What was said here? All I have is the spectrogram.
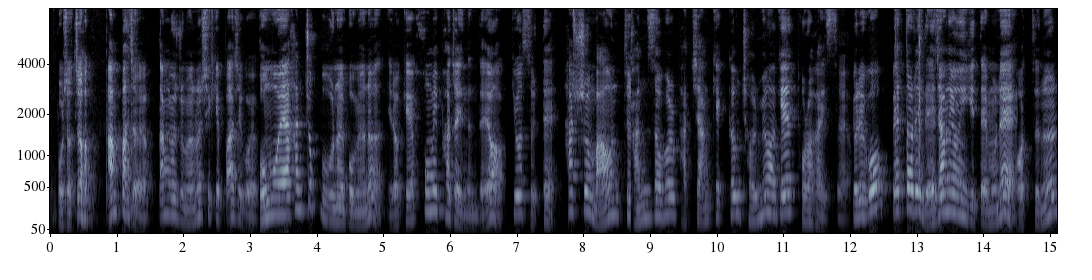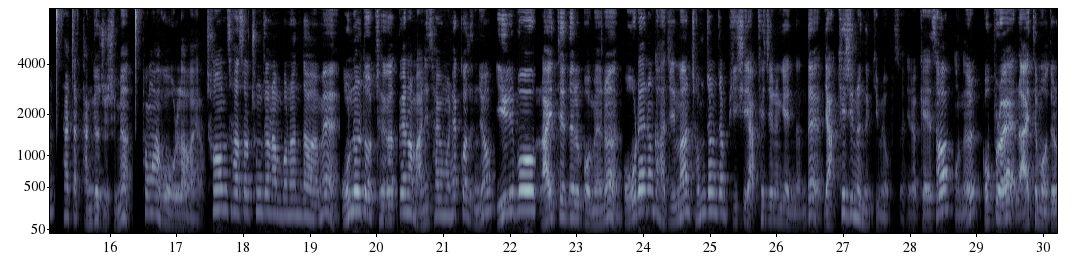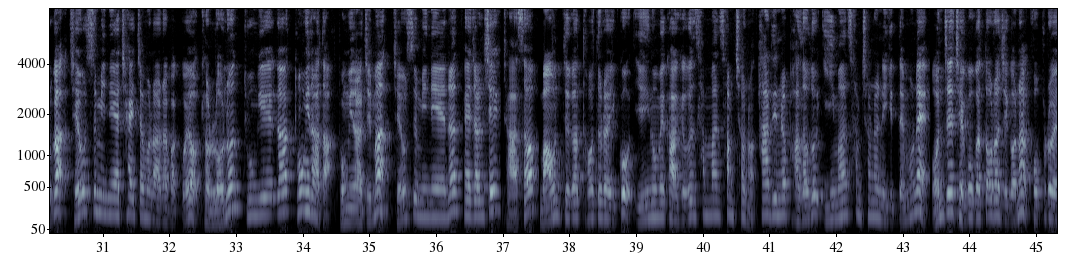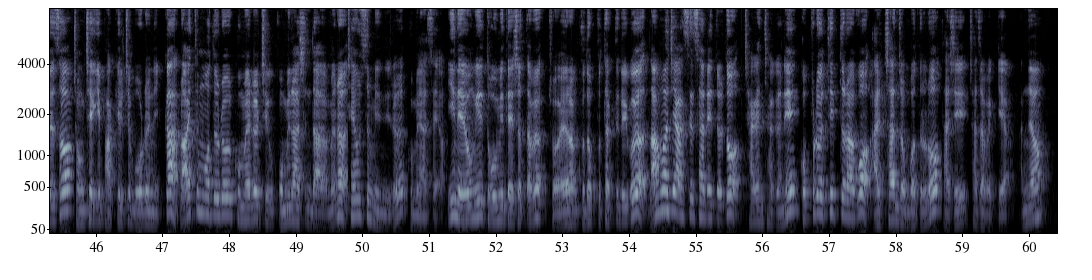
보셨죠? 안 빠져요. 당겨주면 쉽게 빠지고요. 고무의 한쪽 부분을 보면은 이렇게 홈이 파져 있는데요. 끼웠을 때 하슈 마운트 간섭을 받지 않게끔 절묘하게 돌아가 있어요. 그리고 배터리 내장형이기 때문에 버튼을 살짝 당겨주시면 통하고 올라와요. 처음 사서 충전 한번 한 다음에 오늘도 제가 꽤나 많이 사용을 했거든요. 일부 라이트들을 보면은 오래는 가지만 점점점 빛이 약해지는 게 있는데 약해지는 느낌이 없어요. 이렇게 해서 오늘 고프로의 라이트 모듈과 제우스 미니의 차이점을 알아봤고요. 결론은 두 개가 동일하다. 동일하지만 제우스 미니에는 회전식 자석 마운트가 더 들어있고 이놈의 가격은 33,000원. 할인을 받아도 23,000원이기 때문에 언제 재고가 떨어지거나 고프로에서 정책이 바뀔지 모르니까 라이트 모드를 구매를 지금 고민하신다면 제우스 미니를 구매하세요. 이 내용이 도움이 되셨다면 좋아요랑 구독 부탁드리고요. 나머지 액세서리들도 차근차근히 고프로 팁들하고 알찬 정보들로 다시 찾아뵐게요. 안녕.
